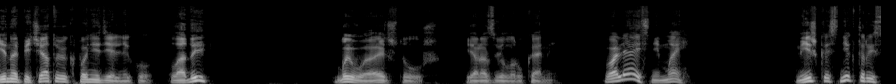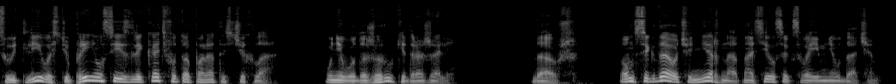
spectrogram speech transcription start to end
и напечатаю к понедельнику. Лады? Бывает, что уж. Я развел руками. Валяй, снимай. Мишка с некоторой суетливостью принялся извлекать фотоаппарат из чехла. У него даже руки дрожали. Да уж, он всегда очень нервно относился к своим неудачам.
